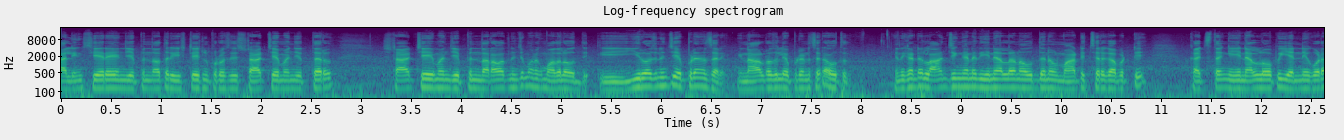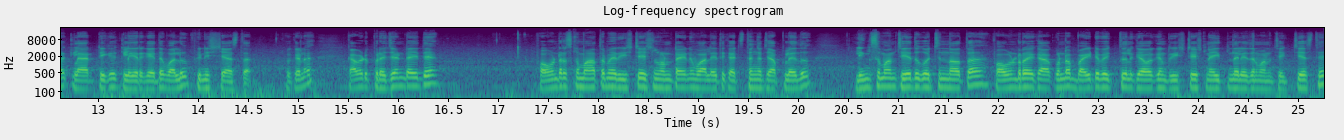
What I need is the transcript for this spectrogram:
ఆ లింక్ షేర్ అయ్యని చెప్పిన తర్వాత రిజిస్ట్రేషన్ ప్రాసెస్ స్టార్ట్ చేయమని చెప్తారు. స్టార్ట్ చేయమని చెప్పిన తర్వాత నుంచి మనకు మొదలవుద్ది. ఈ ఈ రోజు నుంచి ఎప్పుడైనా సరే ఈ నాలుగు రోజులు ఎప్పుడైనా సరే అవుతుంది. ఎందుకంటే లాంచింగ్ అనేది ఈ నెలలోనే అవుద్దని వాళ్ళు మాట ఇచ్చారు కాబట్టి ఖచ్చితంగా ఈ నెలలోపు ఇవన్నీ కూడా క్లారిటీగా క్లియర్గా అయితే వాళ్ళు ఫినిష్ చేస్తారు. ఓకేనా కాబట్టి ప్రజెంట్ అయితే ఫౌండర్స్కి మాత్రమే రిజిస్ట్రేషన్లు ఉంటాయని వాళ్ళైతే ఖచ్చితంగా చెప్పలేదు. లింక్స్ మన చేతికి వచ్చిన తర్వాత ఫౌండరే కాకుండా బయట వ్యక్తులకు ఎవరికైనా రిజిస్ట్రేషన్ అవుతుందా లేదని మనం చెక్ చేస్తే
